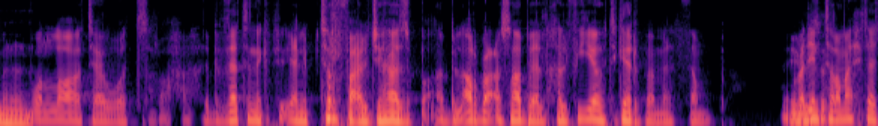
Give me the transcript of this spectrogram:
من ال... والله تعودت صراحة. بالذات إنك يعني بترفع الجهاز بالأربع أصابع الخلفية وتقربه من الثمب. إيه، بعدين ترى ما يحتاج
